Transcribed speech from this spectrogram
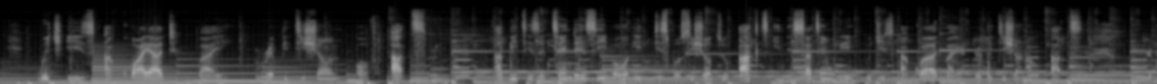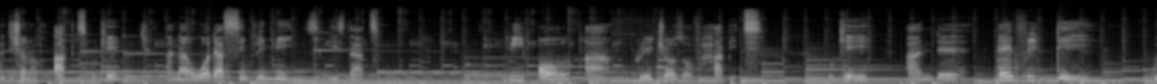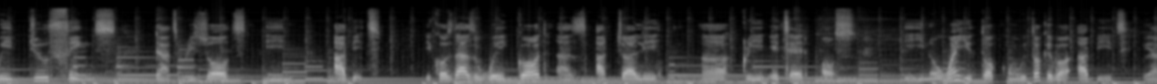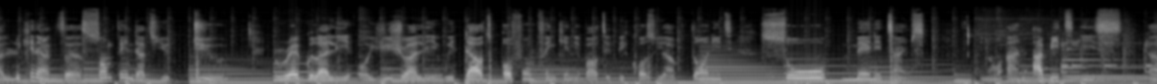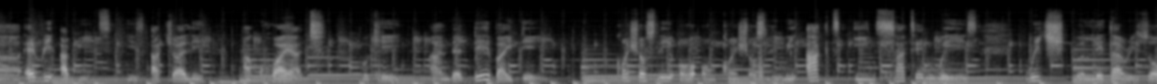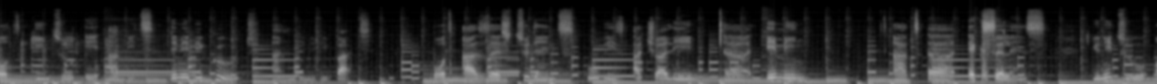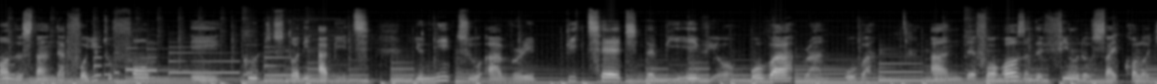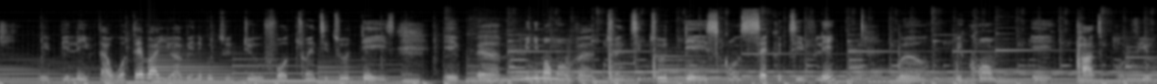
which is acquired by repetition of acts. Habit is a tendency or a disposition to act in a certain way which is acquired by repetition of acts. Repetition of acts, okay and now, what that simply means is that we all are creatures of habit, okay, and uh, every day we do things that result in habit because that's the way God has actually uh, created us. You know, when you talk, when we talk about habit, we are looking at uh, something that you do regularly or usually without often thinking about it because you have done it so many times you know and habit is uh, every habit is actually acquired okay? And uh, day by day consciously or unconsciously we act in certain ways which will later result into a habit. They may be good and they may be bad. But as a student who is actually uh, aiming at uh, excellence, you need to understand that for you to form a good study habit, you need to have repeated the behavior over and over and uh, for us in the field of psychology, we believe that whatever you have been able to do for 22 days, a um, minimum of uh, 22 days consecutively, will become a part of you.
